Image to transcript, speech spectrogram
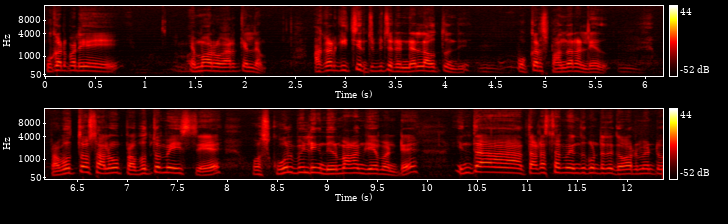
కుక్కటపల్లి ఎంఆర్ఓ గారికి వెళ్ళాం. అక్కడికి ఇచ్చి చూపించి రెండు నెలలు అవుతుంది. ఒక్కరి స్పందన లేదు. ప్రభుత్వ స్థలం ప్రభుత్వమే ఇస్తే ఒక స్కూల్ బిల్డింగ్ నిర్మాణం చేయమంటే ఇంత తటస్థం ఎందుకు ఉంటుంది గవర్నమెంట్?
